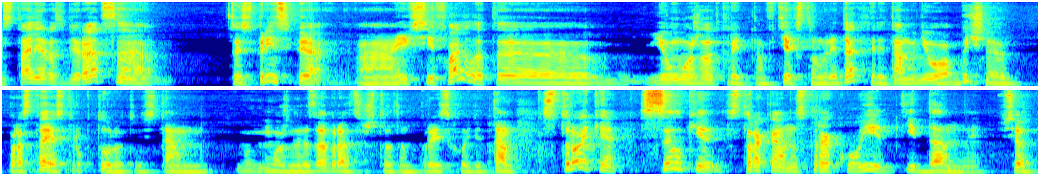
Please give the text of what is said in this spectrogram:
стали разбираться. То есть, в принципе, EFC а, файл это его можно открыть там в текстовом редакторе, там у него обычная простая структура, то есть там можно разобраться, что там происходит. Там строки, ссылки, строка на строку и, и данные. Все.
